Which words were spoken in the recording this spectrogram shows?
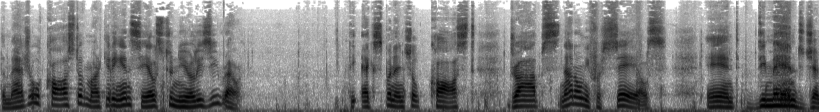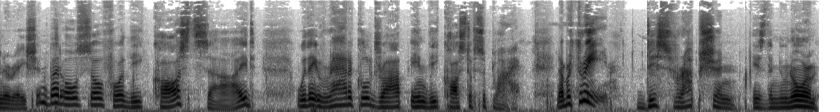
the marginal cost of marketing and sales to nearly zero. The exponential cost drops not only for sales and demand generation, but also for the cost side with a radical drop in the cost of supply. Number three, disruption is the new norm.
